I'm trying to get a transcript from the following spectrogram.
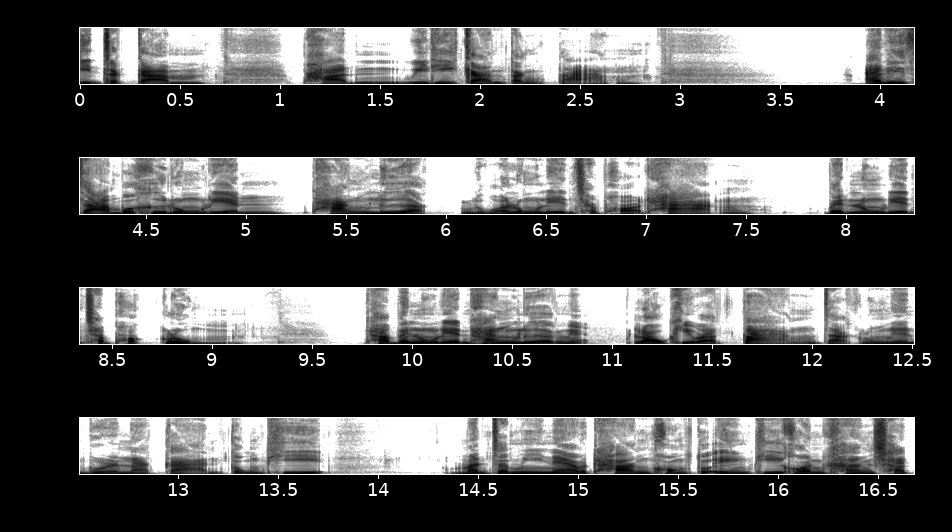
กิจกรรม ผ่านวิธีการต่างๆ อันที่สามก็คือโรงเรียนทางเลือกหรือว่าโรงเรียนเฉพาะทาง เป็นโรงเรียนเฉพาะกลุ่ม ถ้าเป็นโรงเรียนทางเลือกเนี่ย เราคิดว่าต่างจากโรงเรียนบูรณาการตรงที่มันจะมีแนวทางของตัวเองที่ค่อนข้างชัด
